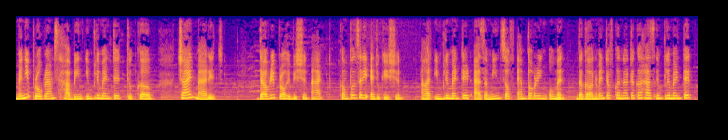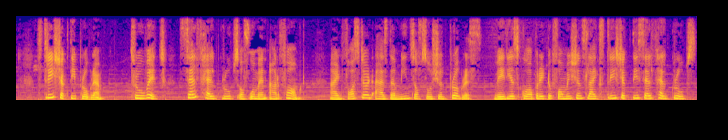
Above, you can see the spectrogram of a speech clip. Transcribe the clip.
Many programs have been implemented to curb child marriage, Dowry Prohibition Act, compulsory education are implemented as a means of empowering women. The government of Karnataka has implemented Stri Shakti program through which self-help groups of women are formed and fostered as the means of social progress. Various cooperative formations like Stri Shakti self-help groups,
